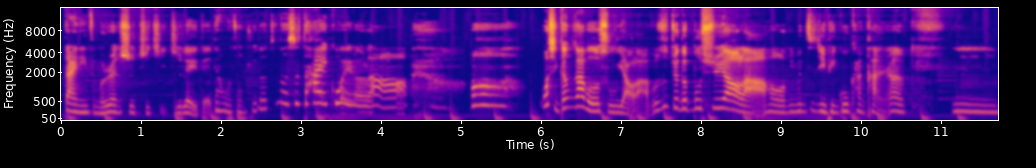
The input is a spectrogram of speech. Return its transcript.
带你怎么认识自己之类的。但我总觉得真的是太贵了啦！啊，我是刚刚不是需要啦，不是觉得不需要啦。吼，你们自己评估看看。嗯嗯，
